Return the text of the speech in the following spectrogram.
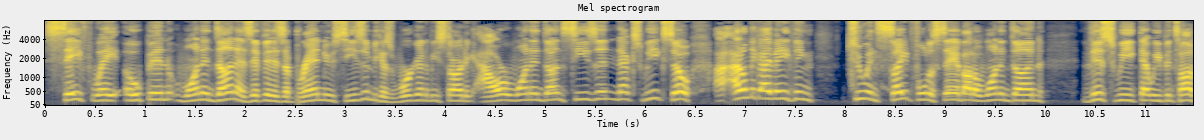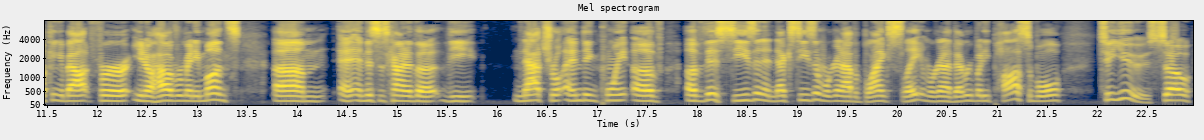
Safeway Open one and done as if it is a brand new season because we're going to be starting our one and done season next week. So I, I don't think I have anything too insightful to say about a one and done this week that we've been talking about for you know however many months, um, and, and this is kind of the the natural ending point of of this season and next season we're to have a blank slate and we're to have everybody possible to use. So,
